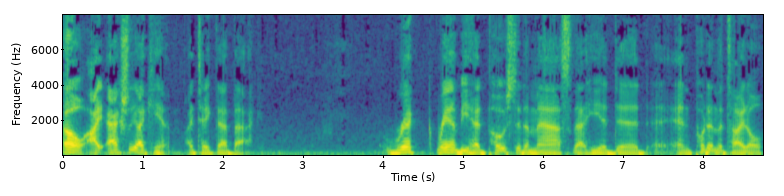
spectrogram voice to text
oh, I actually I can't. I take that back. Rick Ramby had posted a mask that he had did and put in the title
